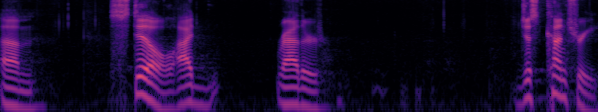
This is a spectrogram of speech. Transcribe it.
um, still, I'd rather just country.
